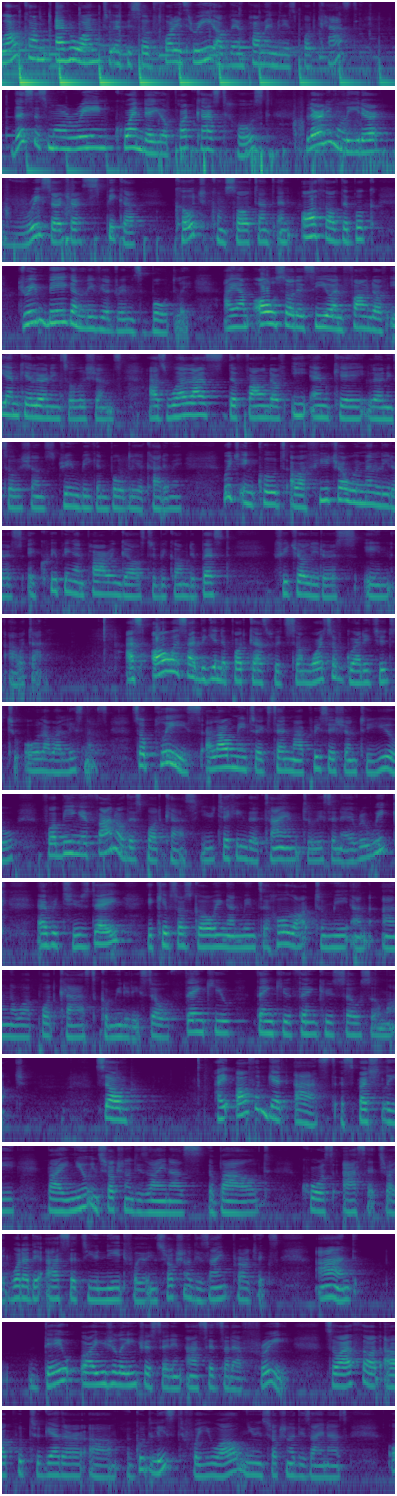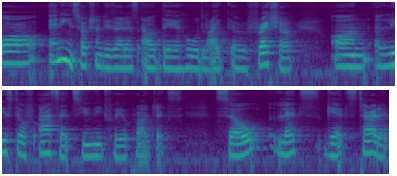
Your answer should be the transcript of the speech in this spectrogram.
Welcome everyone to episode 43 of the Empowerment Minutes podcast. This is Maureen Quende, your podcast host, learning leader, researcher, speaker, coach, consultant, and author of the book Dream Big and Live Your Dreams Boldly. I am also the CEO and founder of EMK Learning Solutions, as well as the founder of EMK Learning Solutions Dream Big and Boldly Academy, which includes our future women leaders, equipping and empowering girls to become the best future leaders in our time. As always, I begin the podcast with some words of gratitude to all our listeners. So please allow me to extend my appreciation to you for being a fan of this podcast. You taking the time to listen every week, every Tuesday. It keeps us going and means a whole lot to me and, and our podcast community. So thank you, thank you, thank you so, so much. So I often get asked, especially by new instructional designers about course assets, right? What are the assets you need for your instructional design projects? And they are usually interested in assets that are free. So I thought I'll put together um, a good list for you all, new instructional designers, or any instruction designers out there who would like a refresher on a list of assets you need for your projects. So let's get started.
